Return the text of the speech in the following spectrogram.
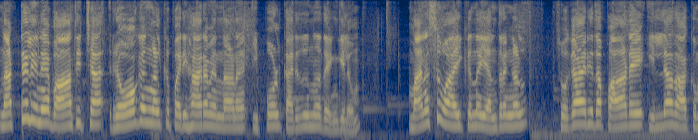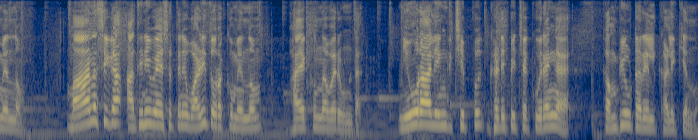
നട്ടലിനെ ബാധിച്ച രോഗങ്ങൾക്ക് പരിഹാരം എന്നാണ് ഇപ്പോൾ കരുതുന്നതെങ്കിലും മനസ്സ് വായിക്കുന്ന യന്ത്രങ്ങൾ സ്വകാര്യത പാടെ ഇല്ലാതാക്കുമെന്നും മാനസിക അധിനിവേശത്തിന് വഴി തുറക്കുമെന്നും ഭയക്കുന്നവരുണ്ട് ന്യൂറാലിങ്ക് ചിപ്പ് ഘടിപ്പിച്ച കുരങ്ങ് കമ്പ്യൂട്ടറിൽ കളിക്കുന്നു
